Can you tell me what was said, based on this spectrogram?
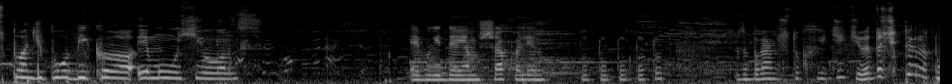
Спанч Бобика Emotions. Everyday I'm shuffling. Тут, тут, тут, тут, тут. Забираем 100 кредитів. Это ж тепер на ту,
